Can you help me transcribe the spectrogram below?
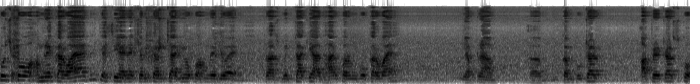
कुछ को हमने करवाया भी, जैसे एनएचएम कर्मचारियों को हमने जो है प्राथमिकता के आधार पर उनको करवाया, या अपना कंप्यूटर ऑपरेटर्स को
